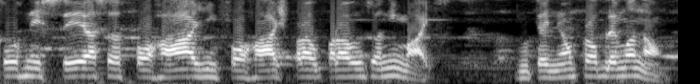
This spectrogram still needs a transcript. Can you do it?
fornecer essa forragem, forragem para os animais. Não tem nenhum problema não.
